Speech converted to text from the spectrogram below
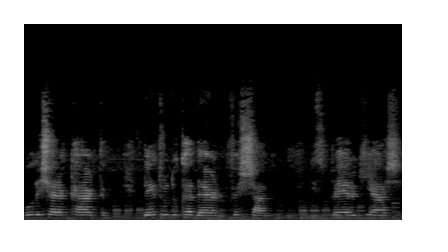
Vou deixar a carta dentro do caderno, fechado. Espero que achem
